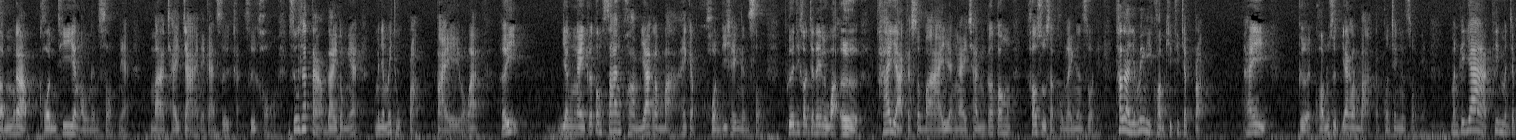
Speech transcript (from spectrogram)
สำหรับคนที่ยังเอาเงินสดเนี่ยมาใช้จ่ายในการซื้อซื้อของ ซึ่งถ้าตราบใดตรงเนี้ยมันยังไม่ถูกปรับไปบอกว่า เฮ้ย ยังไงก็ต้องสร้างความยากลำบากให้กับคนที่ใช้เงินสด เพื่อที่เขาจะได้รู้ว่า เออ ถ้าอยากจะสบายยังไงฉันก็ต้องเข้าสู่สังคมไร้เงินสดเนี่ยถ้าเรายังไม่มีความคิดที่จะปรับให้เกิดความรู้สึกยากลำบากกับคนใช้เงินสดเนี่ยมันก็ยากที่มันจะ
